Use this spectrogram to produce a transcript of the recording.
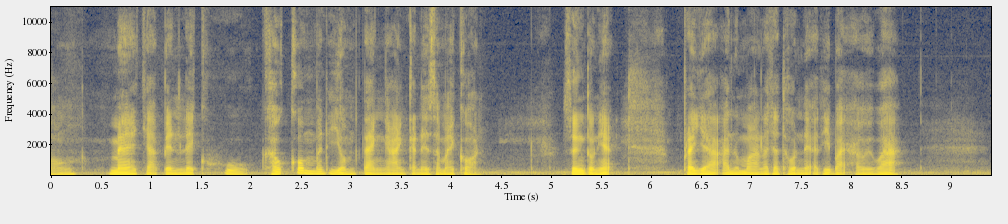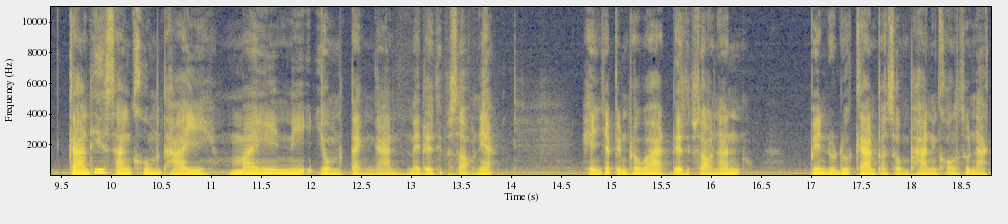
12 แม้จะเป็นเลขคู่เขาก็ไม่นิยมแต่งงานกันในสมัยก่อน ซึ่งตัวเนี้พระยาอนุมาราชทนได้อธิบายเอาไว้ว่า การที่สังคมไทยไม่นิยมแต่งงานในเดือน 12 เนี่ยเห็นจะเป็นเพราะว่าเดือน 12 นั้น เป็นฤดูการผสมพันธุ์ของสุนัข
